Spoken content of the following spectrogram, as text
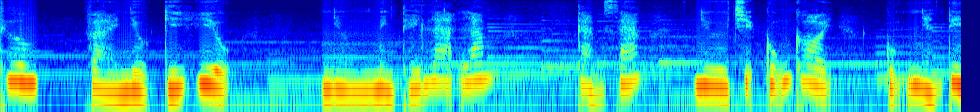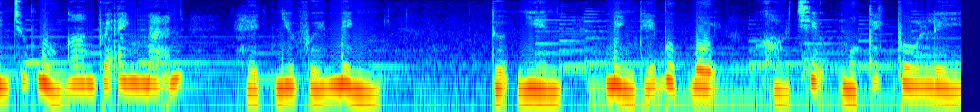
thương Và nhiều ký hiệu. Nhưng mình thấy lạ lắm, Cảm giác như chị cũng gọi, Cũng nhắn tin chúc ngủ ngon với anh Mãn, Hệt như với mình. Tự nhiên, mình thấy bực bội, Khó chịu một cách vô lý.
